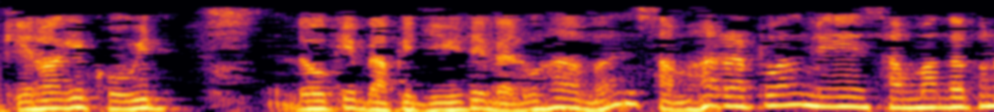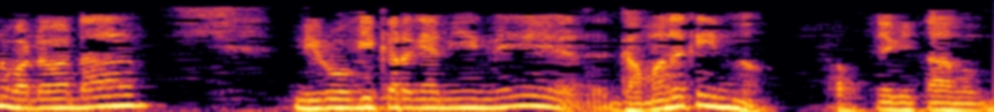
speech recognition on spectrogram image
කියන වගේ කොවිඩ් ලෝකේ අපි ජීවිතේ බැලුවාම සමහර රටවල් මේ සම්බන්ධතුන වඩා වඩා නිරෝගී කරගැනීමේ ගමනක ඉන්නවා. ඒක ඉතාලම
